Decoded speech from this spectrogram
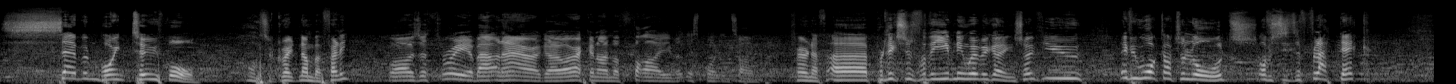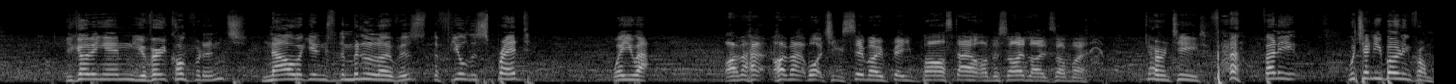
7.24. Oh, it's a great number, Felly. Well, I was a three about an hour ago. I reckon I'm a five at this point in time. Fair enough. Uh, predictions for the evening. Where we're going? So if you if you walked out to Lords, obviously it's a flat deck. You're going in. You're very confident. Now we're getting to the middle overs. The field is spread. Where you at? I'm at, I'm at watching Simo being passed out on the sideline somewhere. Guaranteed. Felly, which end are you bowling from?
